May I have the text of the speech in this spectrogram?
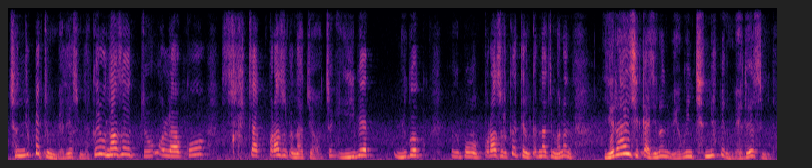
1600 정도 매도했습니다. 그리고 나서 쭉 올라갔고, 살짝 플러스로 끝났죠. 즉, 206억, 여기 보면 플러스로 끝에는 끝났지만은, 11시까지는 외국인 1600 매도했습니다.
